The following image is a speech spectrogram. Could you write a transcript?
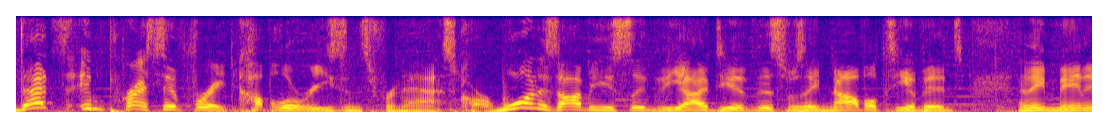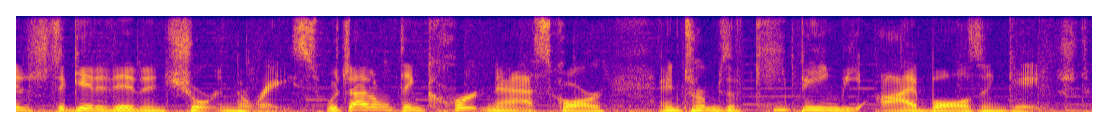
That's impressive for a couple of reasons for NASCAR. One is obviously the idea that this was a novelty event and they managed to get it in and shorten the race, which I don't think hurt NASCAR in terms of keeping the eyeballs engaged.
